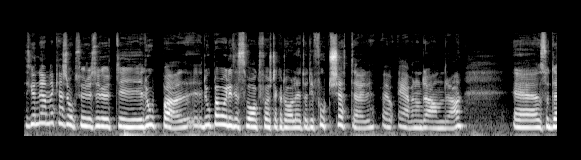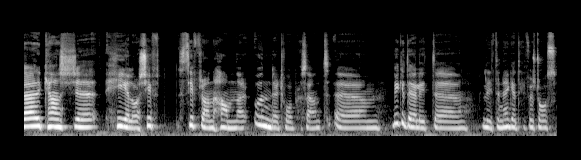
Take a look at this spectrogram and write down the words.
Vi ska nämna kanske också hur det ser ut i Europa. Europa var lite svagt första kvartalet och det fortsätter eh, även under andra. Eh, så där kanske helårssiffran hamnar under 2 eh, vilket är lite, lite negativt förstås.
